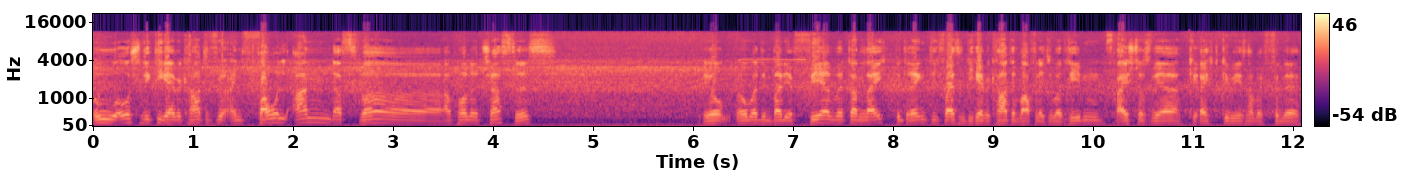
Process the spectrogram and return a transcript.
Oh, oh, schlägt die gelbe Karte für ein Foul an. Das war Apollo Justice. Jo, aber den Ball hier fair wird dann leicht bedrängt. Ich weiß nicht, die gelbe Karte war vielleicht übertrieben. Freistoß wäre gerecht gewesen, aber ich finde,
